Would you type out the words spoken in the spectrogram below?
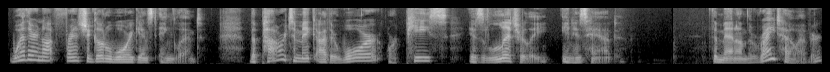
whether or not France should go to war against England. The power to make either war or peace is literally in his hand. The man on the right, however,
